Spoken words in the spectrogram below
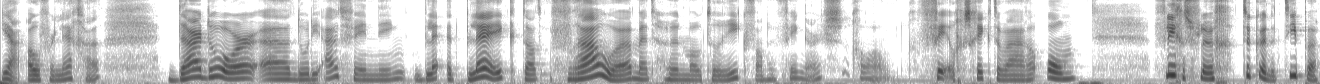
ja, overleggen. Daardoor, door die uitvinding, het bleek dat vrouwen met hun motoriek van hun vingers gewoon veel geschikter waren om vliegensvlug te kunnen typen.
